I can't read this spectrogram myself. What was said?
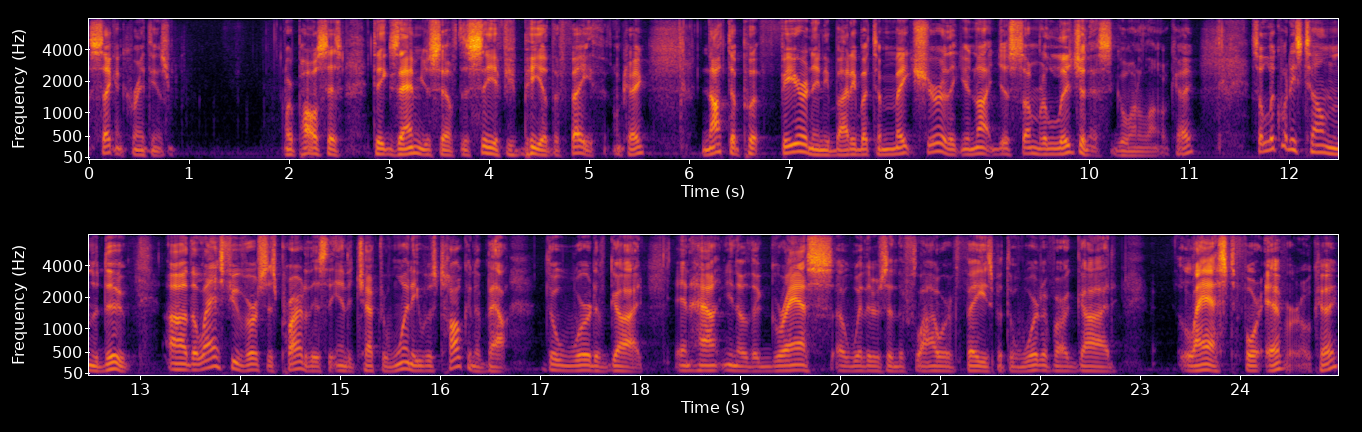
Second Corinthians where Paul says to examine yourself to see if you be of the faith, okay? Not to put fear in anybody, but to make sure that you're not just some religionist going along, okay? So look what he's telling them to do. Uh, the last few verses prior to this, the end of chapter one, he was talking about the Word of God and how, you know, the grass uh, withers and the flower fades, but the Word of our God lasts forever, okay?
